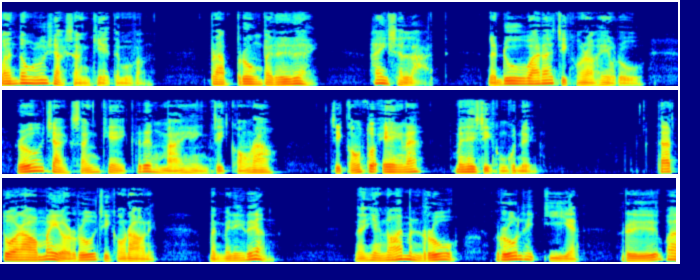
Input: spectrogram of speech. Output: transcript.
มันต้องรู้จักสังเกตตามฟัง ปรับปรุงไปเรื่อยๆ ให้ฉลาดนะดูวาระจิตของเราให้รู้ รู้จักสังเกตเครื่องหมายแห่งจิตของเรา จิตของตัวเองนะ ไม่ใช่จิตของคนอื่น ถ้าตัวเราไม่รู้จิตของเราเนี่ย มันไม่ได้เรื่องนะอย่างน้อยมันรู้ รู้ละเอียด หรือว่า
